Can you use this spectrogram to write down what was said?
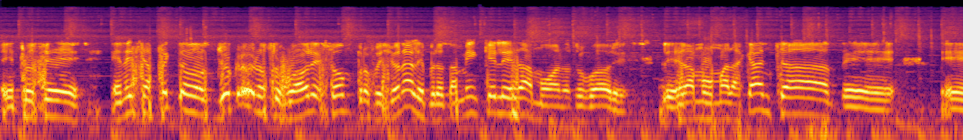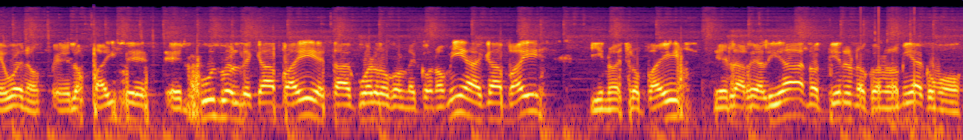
Entonces, en ese aspecto, yo creo que nuestros jugadores son profesionales, pero también, ¿qué les damos a nuestros jugadores? Les damos malas canchas, eh, bueno, eh, los países, el fútbol de cada país está de acuerdo con la economía de cada país y nuestro país, es la realidad, no tiene una economía como,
